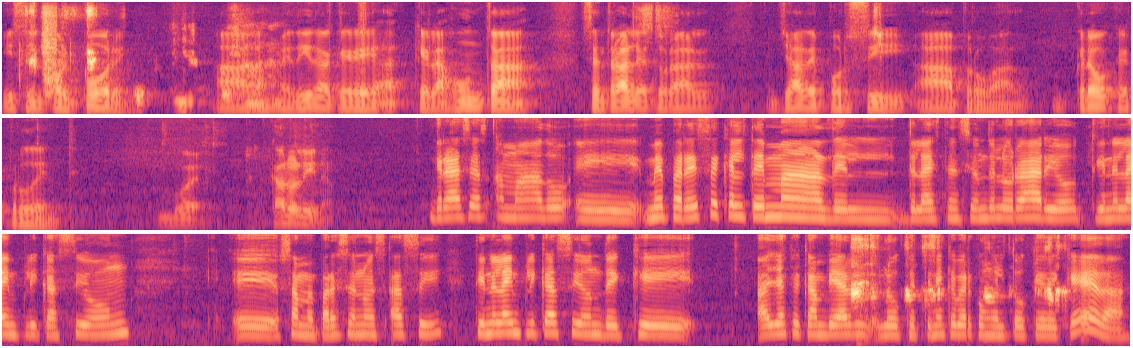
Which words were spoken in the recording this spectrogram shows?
y se incorporen a las medidas que, que la Junta Central Electoral ya de por sí ha aprobado. Creo que es prudente. Bueno, Carolina. Gracias, Amado. Eh, me parece que el tema del, de la extensión del horario tiene la implicación, eh, o sea, me parece no es así, tiene la implicación de que haya que cambiar lo que tiene que ver con el toque de queda.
